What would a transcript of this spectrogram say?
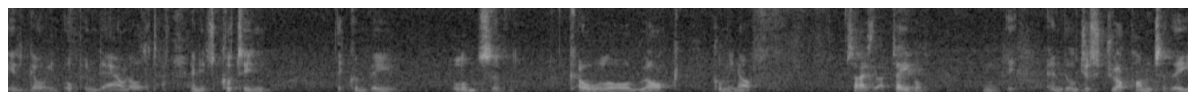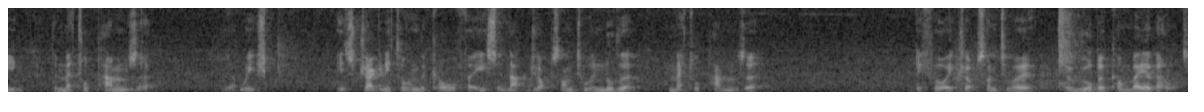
is going up and down all the time, and it's cutting, there could be lumps of coal or rock coming off the size of that table, Hmm. it, and they'll just drop onto the, the metal panzer, Yeah. which is dragging it along the coal face, and that drops onto another metal panzer before it drops onto a, a rubber conveyor belt.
